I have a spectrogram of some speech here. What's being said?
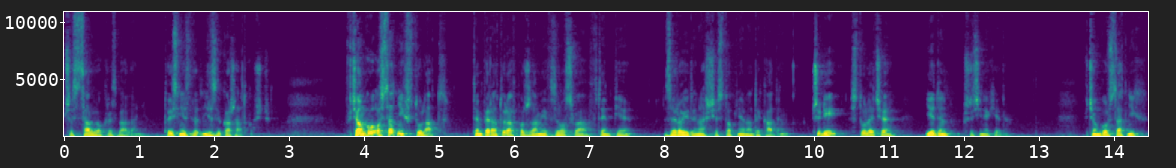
przez cały okres badań. To jest niezwykła rzadkość. W ciągu ostatnich 100 lat temperatura w Poczdamie wzrosła w tempie 0,11 stopnia na dekadę, czyli stulecie 1,1 w ciągu ostatnich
